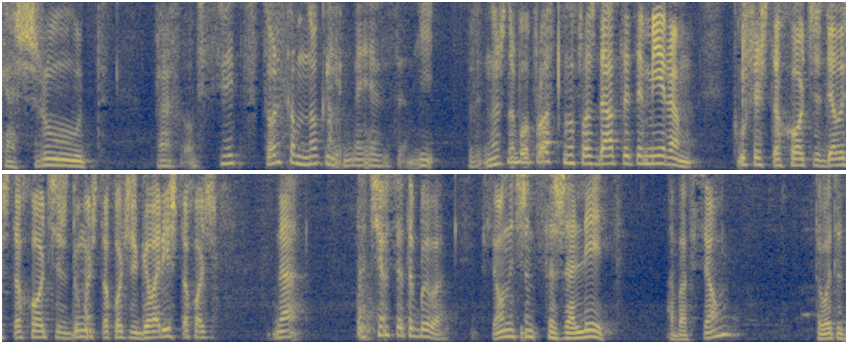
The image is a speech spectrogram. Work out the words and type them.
кашрут, все это столько много. И нужно было просто наслаждаться этим миром. Кушай, что хочешь, делай, что хочешь, думай, что хочешь, говори, что хочешь. Да? Зачем все это было? Если он начнет сожалеть обо всем, то в это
